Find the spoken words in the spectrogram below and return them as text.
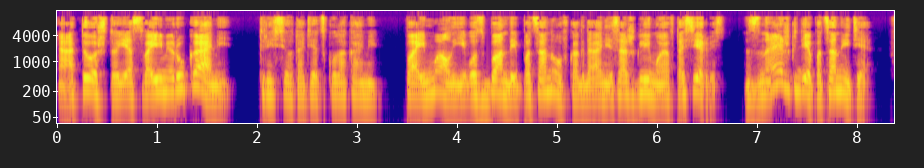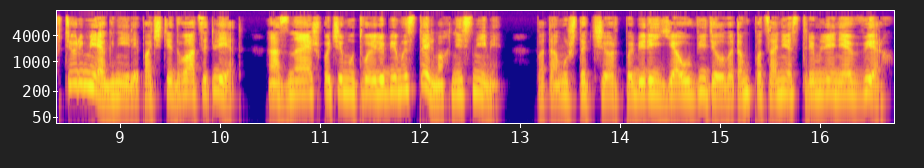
А то, что я своими руками, трясет отец кулаками, поймал его с бандой пацанов, когда они сожгли мой автосервис. Знаешь, где пацаны те? В тюрьме гнили почти двадцать лет. А знаешь, почему твой любимый Стельмах не с ними? Потому что, черт побери, я увидел в этом пацане стремление вверх.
